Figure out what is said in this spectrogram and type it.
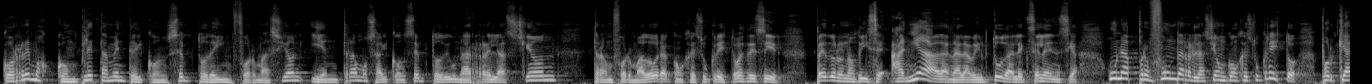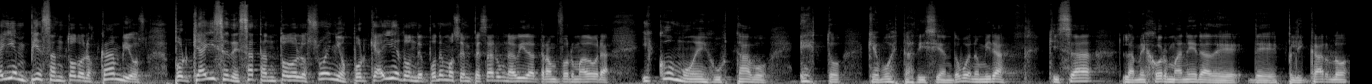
corremos completamente el concepto de información y entramos al concepto de una relación transformadora con Jesucristo. Es decir, Pedro nos dice, añadan a la virtud, a la excelencia, una profunda relación con Jesucristo, porque ahí empiezan todos los cambios, porque ahí se desatan todos los sueños, porque ahí es donde podemos empezar una vida transformadora. ¿Y cómo es, Gustavo, esto que vos estás diciendo? Bueno, mira, quizá la mejor manera de, de explicarlo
